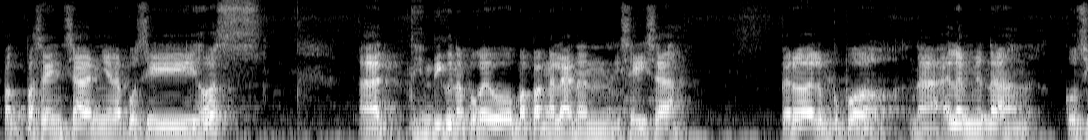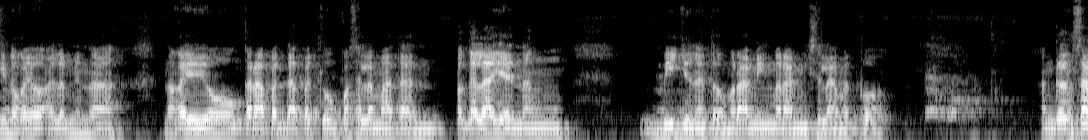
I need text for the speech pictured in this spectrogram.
pagpasensyahan niyo na po si host at hindi ko na po kayo mapangalanan isa-isa. Pero alam ko po na alam nyo na kung sino kayo. Alam nyo na na kayo yung karapat dapat kong pasalamatan pagalayan ng video na to. Maraming maraming salamat po. Hanggang sa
